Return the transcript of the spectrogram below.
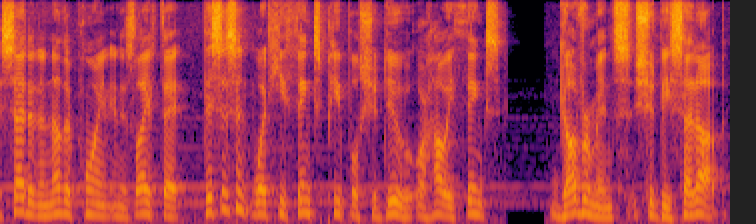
said at another point in his life that this isn't what he thinks people should do or how he thinks governments should be set up.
